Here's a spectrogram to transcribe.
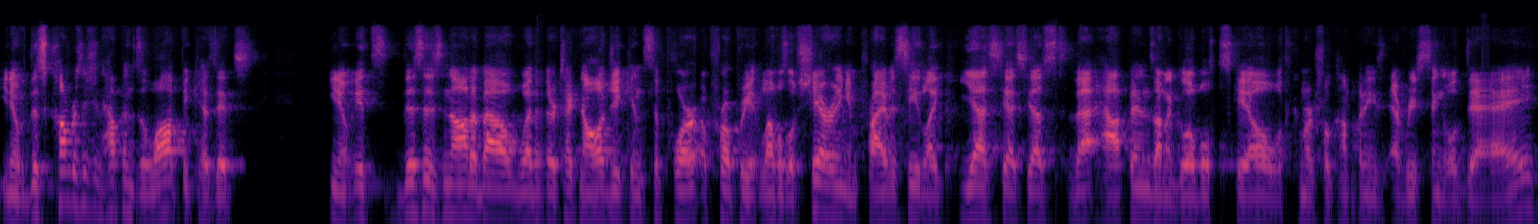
you know, this conversation happens a lot because it's, you know, it's this is not about whether technology can support appropriate levels of sharing and privacy. Like, yes, yes, yes, that happens on a global scale with commercial companies every single day.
